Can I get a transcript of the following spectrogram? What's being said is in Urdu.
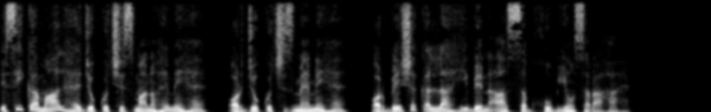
اسی کا مال ہے جو کچھ اس مانوہے میں ہے اور جو کچھ زمے میں ہے اور بے شک اللہ ہی بے ناز سب خوبیوں سراہا ہے۔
